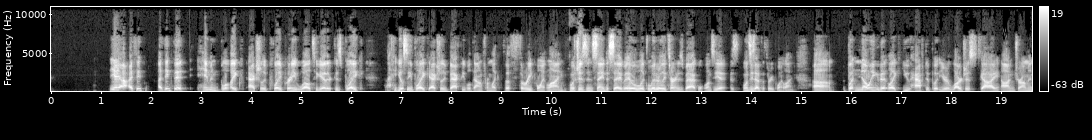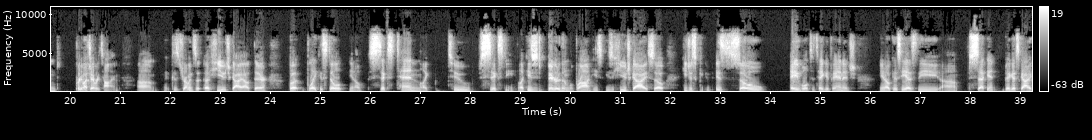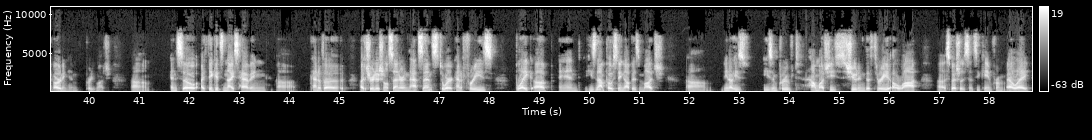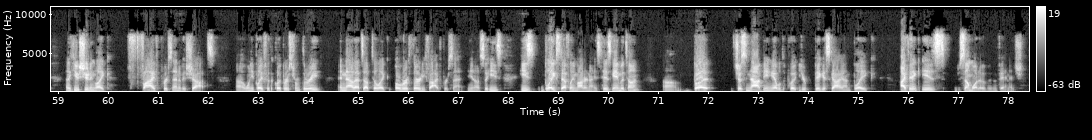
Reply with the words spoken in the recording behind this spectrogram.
Yeah, I think I think that him and Blake actually play pretty well together because Blake, you'll see Blake actually back people down from like the three point line, which is insane to say, but he'll like literally turn his back once he has once he's at the three point line. Um, but knowing that like you have to put your largest guy on Drummond pretty much every time, because um, Drummond's a, a huge guy out there. But Blake is still, you know, six ten, like two sixty. Like he's bigger than LeBron. He's he's a huge guy. So he just is so able to take advantage, you know, because he has the uh, second biggest guy guarding him, pretty much. Um, and so I think it's nice having uh, kind of a, a traditional center in that sense, to where it kind of frees Blake up, and he's not posting up as much. Um, you know, he's he's improved how much he's shooting the three a lot, uh, especially since he came from LA. I think he was shooting like five percent of his shots uh, when he played for the Clippers from three, and now that's up to like over thirty five percent. You know, so he's he's Blake's definitely modernized his game a ton, um, but just not being able to put your biggest guy on Blake, I think, is somewhat of an advantage.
